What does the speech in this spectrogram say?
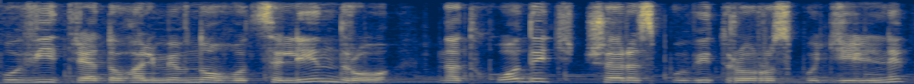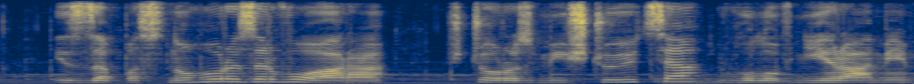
Повітря до гальмівного циліндру надходить через повітророзподільник із запасного резервуара, що розміщуються в головній рамі.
